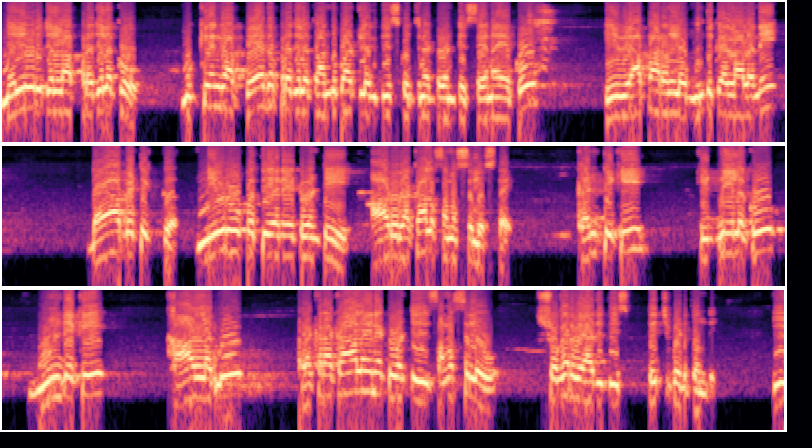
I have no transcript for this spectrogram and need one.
నెల్లూరు జిల్లా ప్రజలకు ముఖ్యంగా పేద ప్రజలకు అందుబాటులోకి తీసుకొచ్చినటువంటి సేనయ్యకు ఈ వ్యాపారంలో ముందుకెళ్ళాలని డయాబెటిక్ న్యూరోపతి అనేటువంటి ఆరు రకాల సమస్యలు వస్తాయి. కంటికి కిడ్నీలకు గుండెకి కాళ్ళకు రకరకాలైనటువంటి సమస్యలు షుగర్ వ్యాధి తీసి తెచ్చిపెడుతుంది. ఈ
